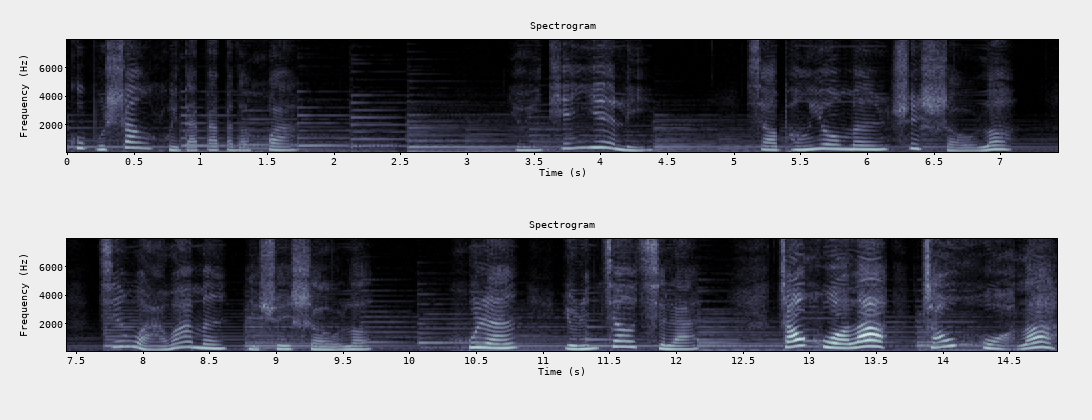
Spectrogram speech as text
顾不上回答爸爸的话。有一天夜里，小朋友们睡熟了，金娃娃们也睡熟了。忽然有人叫起来。着火了！着火了！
